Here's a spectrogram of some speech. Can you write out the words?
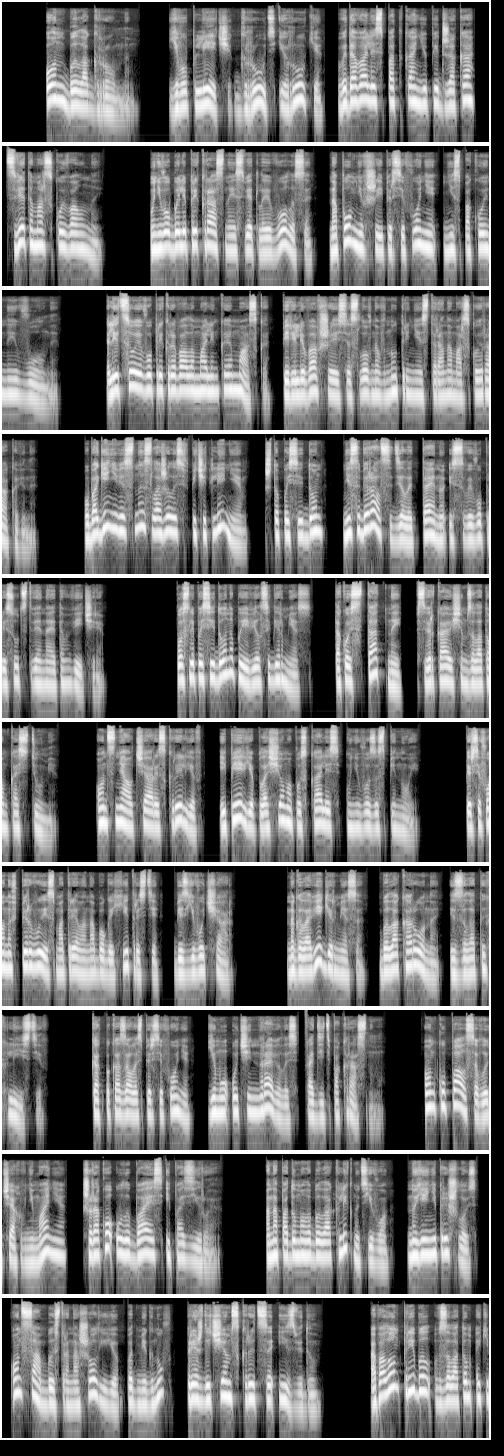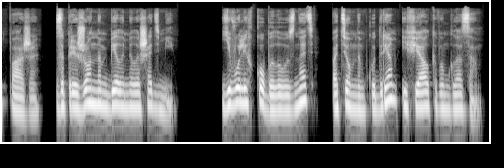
Он был огромным. Его плечи, грудь и руки выдавались под тканью пиджака цвета морской волны. У него были прекрасные светлые волосы, напомнившие Персефоне неспокойные волны. Лицо его прикрывала маленькая маска, переливавшаяся словно внутренняя сторона морской раковины. У богини весны сложилось впечатление, что Посейдон не собирался делать тайну из своего присутствия на этом вечере. После Посейдона появился Гермес, такой статный в сверкающем золотом костюме. Он снял чары с крыльев, и перья плащом опускались у него за спиной. Персефона впервые смотрела на бога хитрости без его чар. На голове Гермеса была корона из золотых листьев. Как показалось Персефоне, ему очень нравилось ходить по красному. Он купался в лучах внимания, широко улыбаясь и позируя. Она подумала было окликнуть его, но ей не пришлось. Он сам быстро нашел ее, подмигнув, прежде чем скрыться из виду. Аполлон прибыл в золотом экипаже, запряженном белыми лошадьми. Его легко было узнать по темным кудрям и фиалковым глазам.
